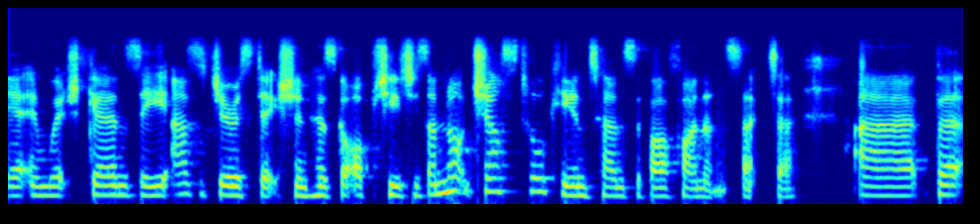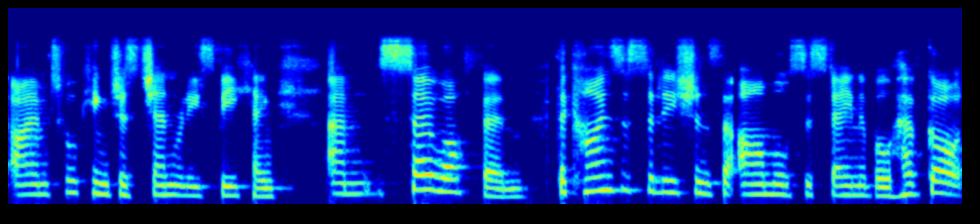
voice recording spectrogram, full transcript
area in which Guernsey, as a jurisdiction, has got opportunities. I'm not just talking in terms of our finance sector, uh, but I'm talking just generally speaking. Um, so often, the kinds of solutions that are more sustainable have got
